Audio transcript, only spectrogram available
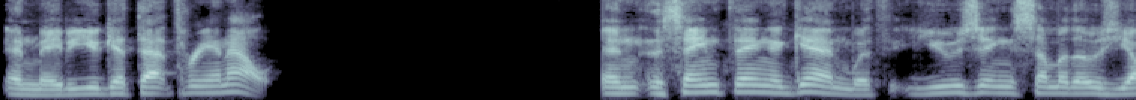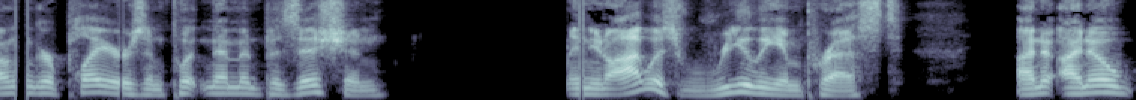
And maybe you get that three and out. And the same thing again with using some of those younger players and putting them in position. And you know, I was really impressed. I know, I know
